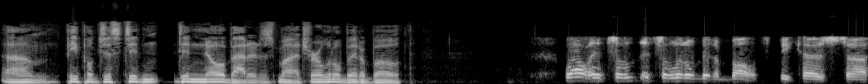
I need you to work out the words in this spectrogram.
um, people just didn't didn't know about it as much, or a little bit of both? Well, it's a it's a little bit of both because uh,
